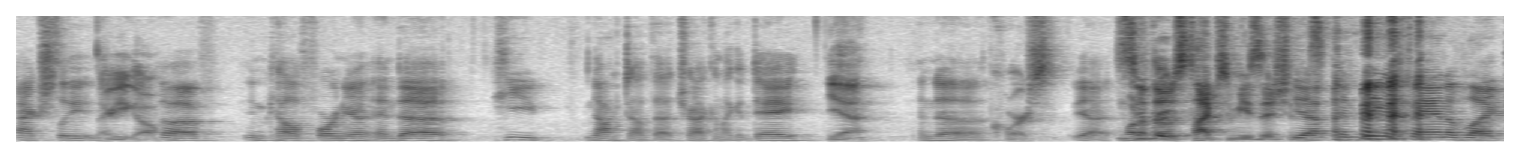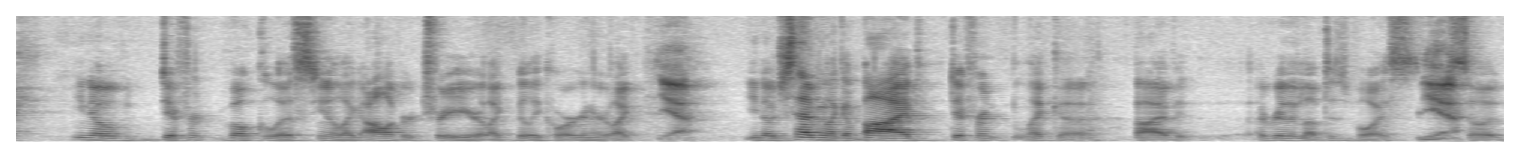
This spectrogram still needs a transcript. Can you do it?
actually There you go. uh, in California, and uh, he knocked out that track in like a day, yeah, and uh, of course. yeah, One of those types of musicians. Yeah, and being a fan of like you know different vocalists, you know like Oliver Tree or like Billy Corgan or like yeah. you know just having like a vibe, different like a vibe. It, I really loved his voice. Yeah. So it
